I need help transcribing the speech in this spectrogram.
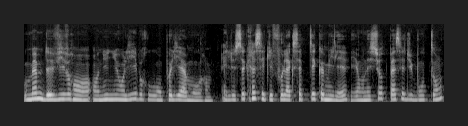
ou même de vivre en, union libre ou en polyamour. Et le secret, c'est qu'il faut l'accepter comme il est. Et on est sûr de passer du bon temps,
